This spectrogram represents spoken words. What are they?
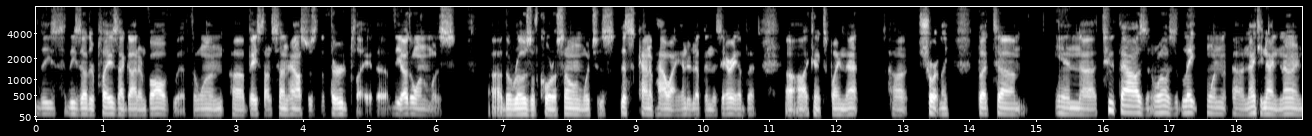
these these other plays I got involved with. The one uh, based on Son House was the third play. The the other one was uh, the Rose of Corazon, which is this is kind of how I ended up in this area, but uh, I can explain that uh, shortly. But um, in uh, 2000, well, it was late one 1999. Uh,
